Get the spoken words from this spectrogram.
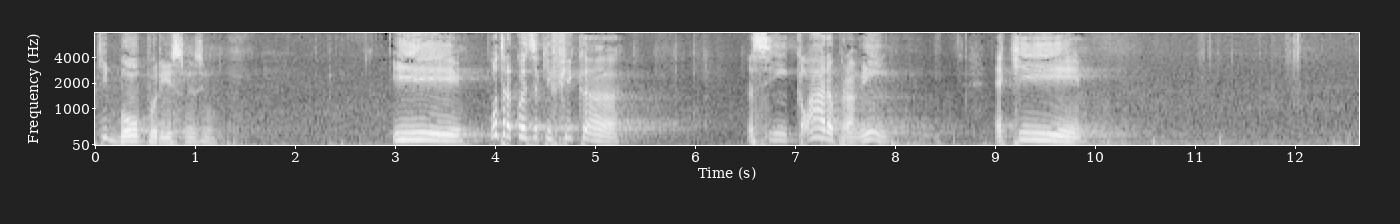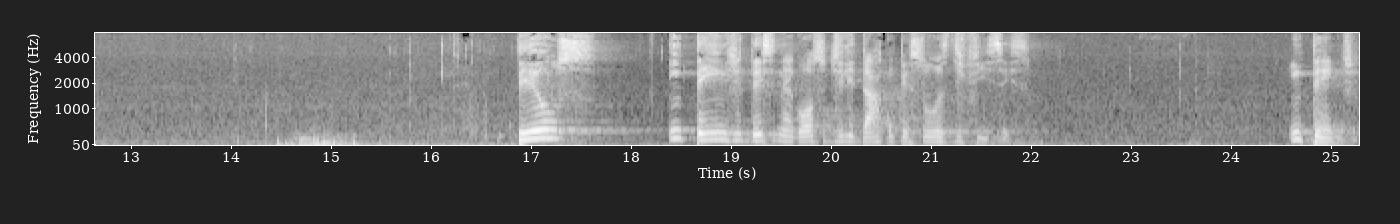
Que bom por isso, meus irmãos. E outra coisa que fica assim clara para mim é que Deus entende desse negócio de lidar com pessoas difíceis. Entende.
